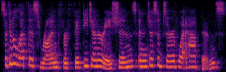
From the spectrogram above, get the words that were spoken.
So I'm going to let this run for 50 generations and just observe what happens.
